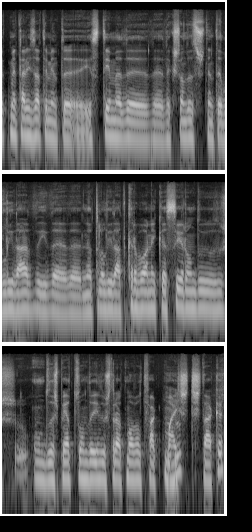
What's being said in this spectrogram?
a comentar salientar exatamente eh, esse tema da, da, da questão da sustentabilidade e da, da, neutralidade carbónica ser um dos, um dos aspectos onde a indústria automóvel de facto mais uhum. destaca.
